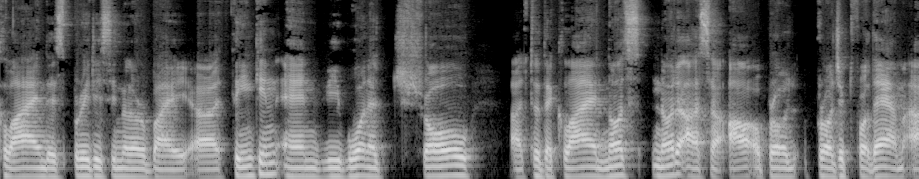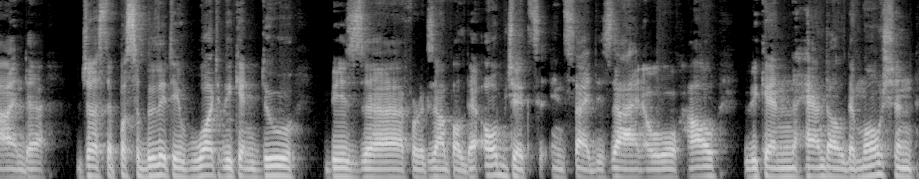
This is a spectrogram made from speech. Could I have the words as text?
client is pretty similar by uh, thinking, and we want to show uh, to the client not not as a, our pro- project for them and uh, just a possibility what we can do with, uh, for example, the objects inside design, or how we can handle the motion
